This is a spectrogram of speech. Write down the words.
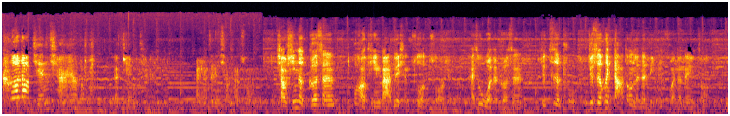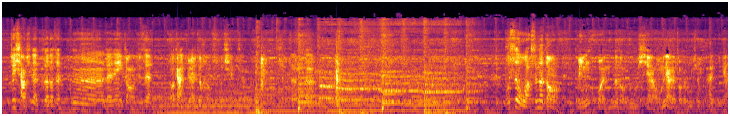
磕到坚强呀，宝宝要坚强。哎呀，这点小伤算。小新的歌声。不好听吧，略显做作，我觉得。还是我的歌声就质朴，就是会打动人的灵魂的那一种。就小新的歌都是嗯的那种，就是我感觉就很肤浅，真的，真的。不是，我是那种灵魂那种路线，我们两个走的路线不太一样。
